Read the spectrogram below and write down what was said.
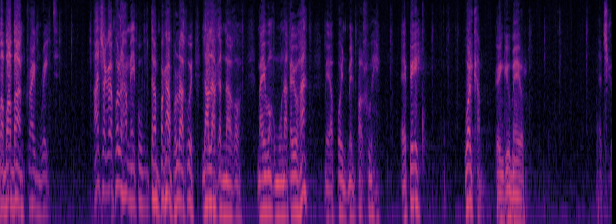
mababa ang crime rate. At saka pala, may pupuntahan pa nga pala ako eh. Lalakad na ako. Maiwan ko muna kayo, ha? May appointment pa ako eh. Epi, welcome. Thank you, Mayor. Let's go.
